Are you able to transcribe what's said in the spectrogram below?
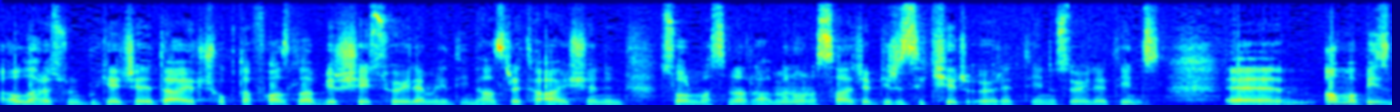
Allah Resulü bu geceye dair çok da fazla bir şey söylemediğini Hazreti Ayşe'nin sormasına rağmen ona sadece bir zikir öğrettiğini söylediğiniz. Ee, ama biz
